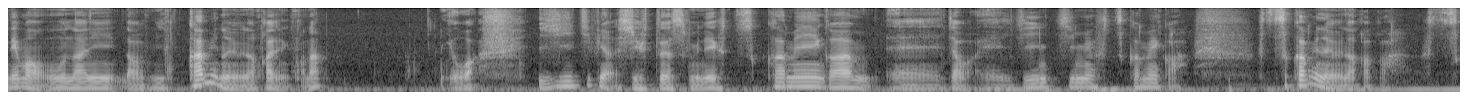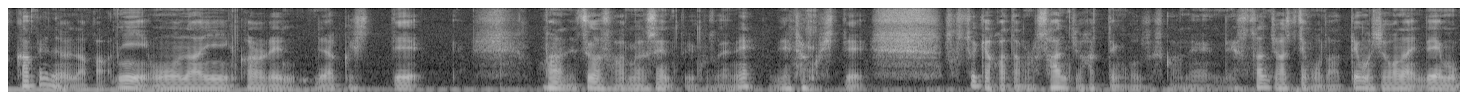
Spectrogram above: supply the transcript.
で、まあ、オーナーに、だから3日目の夜中にかな。要は、1日目はシフト休みで、2日目が、えー、じゃあ、えー、1日目、2日目か。2日目の夜中か。2日目の夜中にオーナーにから連絡して、まあ熱が下がりませんということでね、連絡して、の時測ったのが38.5度ですからね。で、38.5度あってもしょうがないんで、もう、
